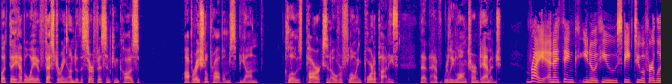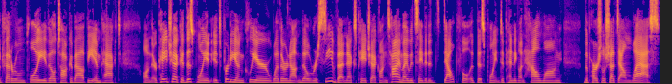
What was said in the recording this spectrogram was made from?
but they have a way of festering under the surface and can cause operational problems beyond closed parks and overflowing porta potties that have really long term damage. Right. And I think, you know, if you speak to a furloughed federal employee, they'll talk about the impact on their paycheck. At this point, it's pretty unclear whether or not they'll receive that next paycheck on time. I would say that it's doubtful at this point, depending on how long the partial shutdown lasts.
